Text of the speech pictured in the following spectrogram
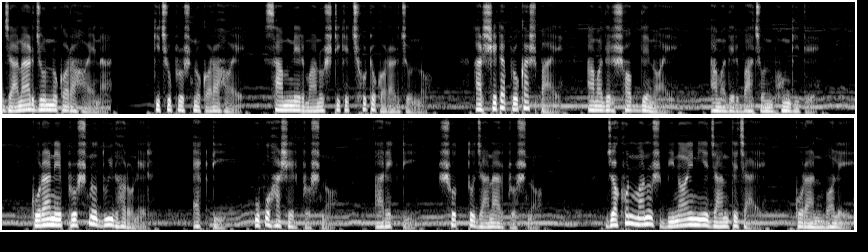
জানার জন্য করা হয় না। কিছু প্রশ্ন করা হয় সামনের মানুষটিকে ছোট করার জন্য। আর সেটা প্রকাশ পায় আমাদের শব্দে নয়, আমাদের বাচন ভঙ্গিতে কোরআনে প্রশ্ন দুই ধরনের, একটি উপহাসের প্রশ্ন আরেকটি সত্য জানার প্রশ্ন। যখন মানুষ বিনয় নিয়ে জানতে চায়, কোরআন বলে,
